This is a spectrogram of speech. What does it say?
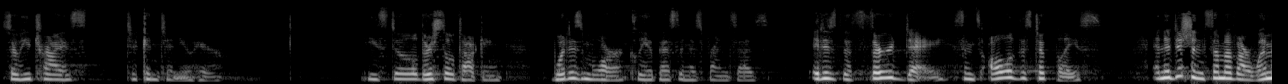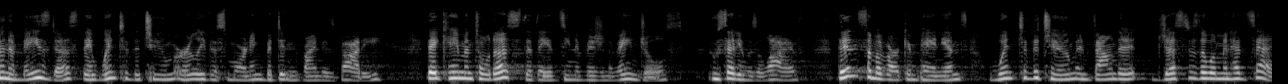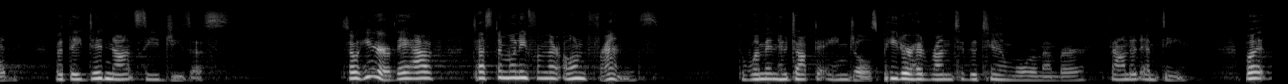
So he tries to continue here. He's still, they're still talking. What is more, Cleopas and his friend says, it is the third day since all of this took place. In addition, some of our women amazed us. They went to the tomb early this morning but didn't find his body. They came and told us that they had seen a vision of angels who said he was alive. Then some of our companions went to the tomb and found it just as the women had said, but they did not see Jesus. So here, they have testimony from their own friends. The women who talked to angels. Peter had run to the tomb, we'll remember, found it empty. But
